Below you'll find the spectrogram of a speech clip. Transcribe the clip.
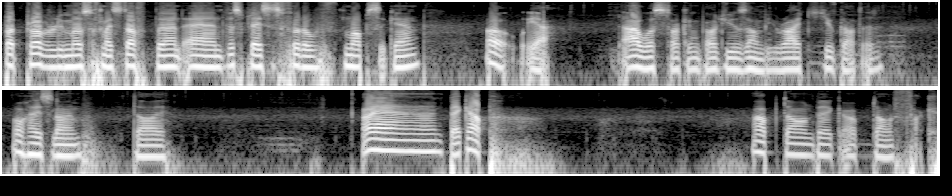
But probably most of my stuff burned, and this place is full of mobs again. Oh, yeah. I was talking about you, zombie, right? You got it. Oh, hey, slime. Die. And back up. Up, down, back, up, down. Fuck.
